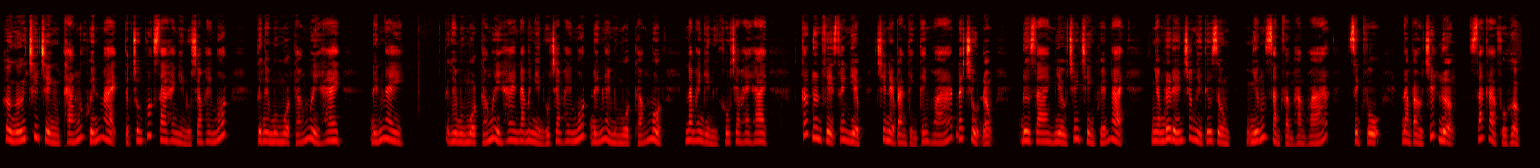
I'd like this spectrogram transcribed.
Hưởng ứng chương trình tháng khuyến mại tập trung quốc gia 2021 từ ngày 1 tháng 12 đến ngày từ ngày 1 tháng 12 năm 2021 đến ngày 1 tháng 1 năm 2022, các đơn vị doanh nghiệp trên địa bàn tỉnh Thanh Hóa đã chủ động đưa ra nhiều chương trình khuyến mại nhằm đưa đến cho người tiêu dùng những sản phẩm hàng hóa, dịch vụ đảm bảo chất lượng, giá cả phù hợp,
